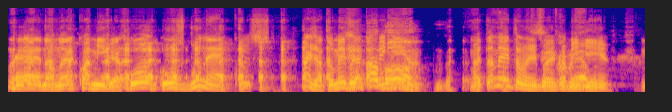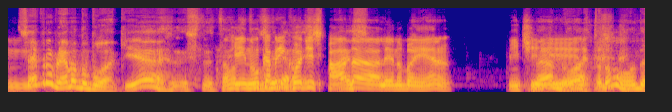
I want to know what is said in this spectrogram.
É, não, não era com amigo, era com, com os bonecos. Mas já tomei banho com ah, amiguinho. Bom. Mas também tomei Sem banho problema. com amiguinho. Hum. Sem problema, Bubu. Aqui é. Quem nunca brincou de espada mas... ali no banheiro? Mentira. Não, não, é todo mundo.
